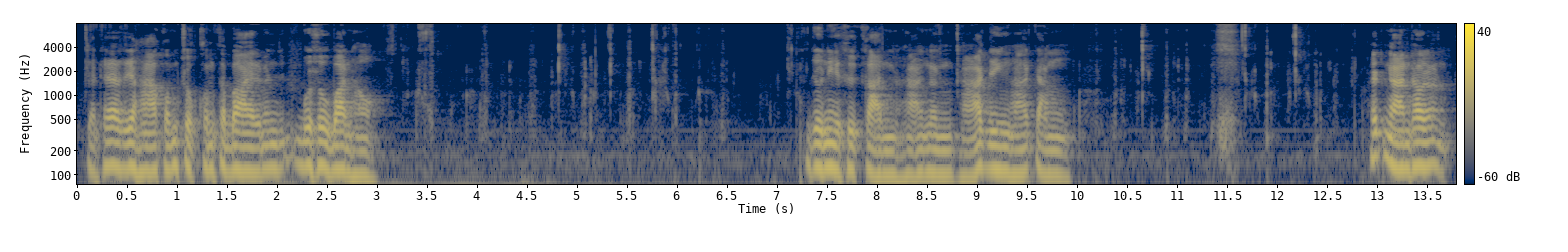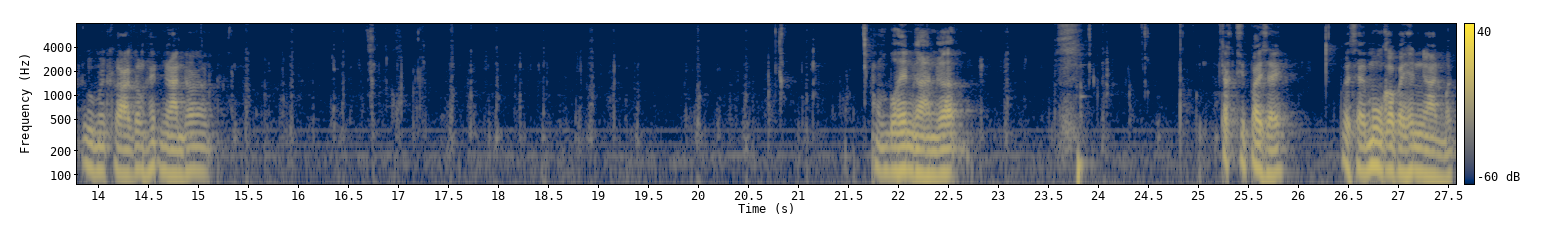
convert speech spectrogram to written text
แต่ถ้าจะหาความสุขความสบายมันบุสูบ้านเฮาอยู่นี่คือการหาเงินหาจริงหาจังเฮ็ดงานเท่านั้นอยู่อเมริกาต้องเฮ็ดงานเท่านั้น บ่เห็นงานก็จักสิไปใส่ไปใส่หมู่ก็ไปเห็นงานหมด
